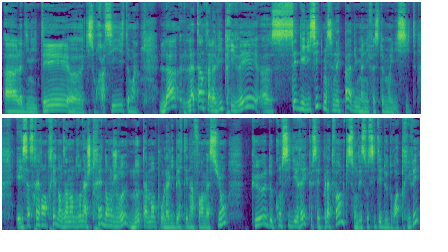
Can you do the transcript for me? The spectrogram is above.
à la dignité, euh, qui sont racistes, voilà. Là, l'atteinte à la vie privée, euh, c'est de l'illicite, mais ce n'est pas du manifestement illicite. Et ça serait rentré dans un engrenage très dangereux, notamment pour la liberté d'information, que de considérer que ces plateformes, qui sont des sociétés de droit privé,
